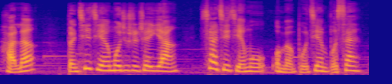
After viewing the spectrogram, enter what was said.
好了，本期节目就是这样，下期节目我们不见不散。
